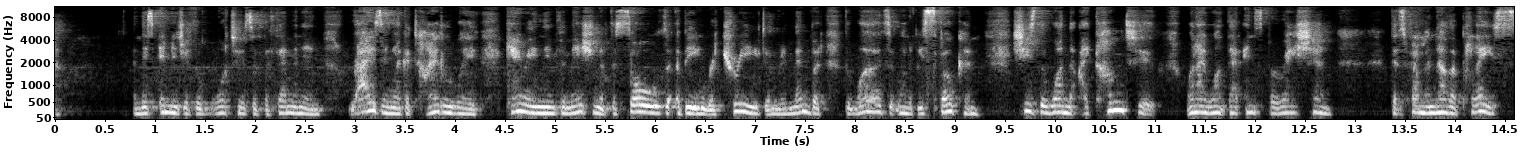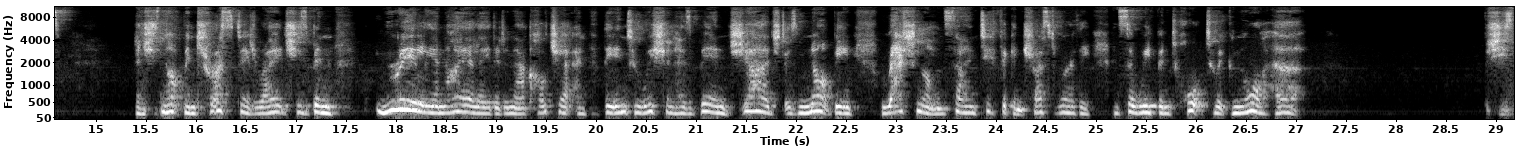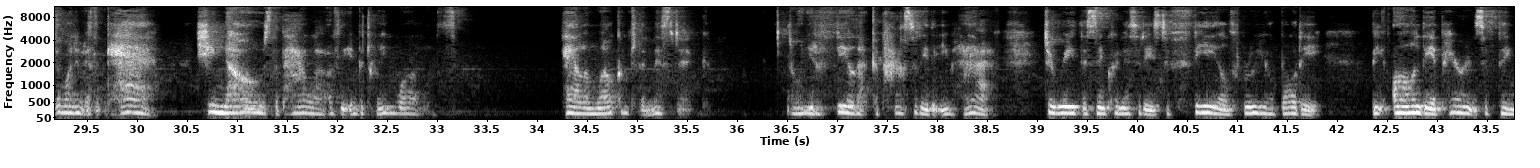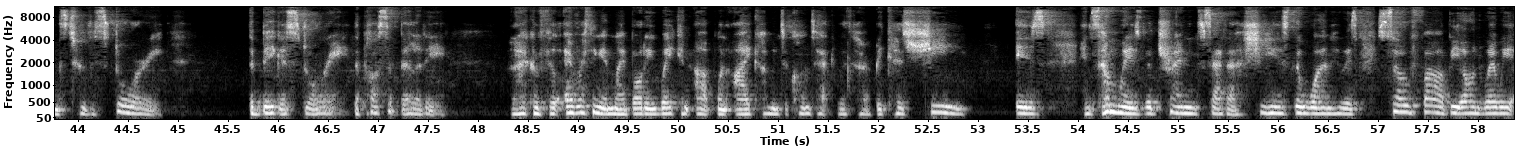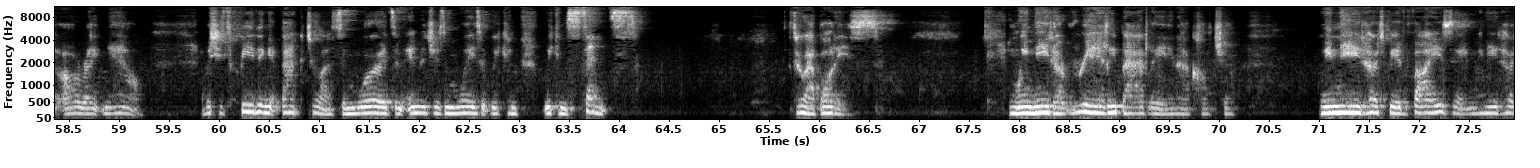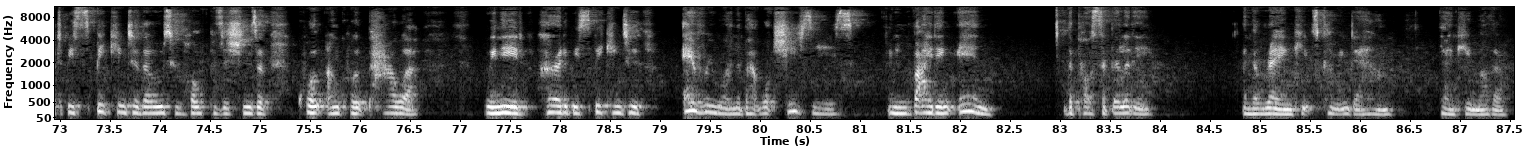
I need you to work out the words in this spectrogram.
and this image of the waters of the feminine rising like a tidal wave, carrying the information of the souls that are being retrieved and remembered, the words that want to be spoken. She's the one that I come to when I want that inspiration that's from another place. And she's not been trusted, right? She's been really annihilated in our culture, and the intuition has been judged as not being rational and scientific and trustworthy. And so we've been taught to ignore her. But she's the one who doesn't care. She knows the power of the in between worlds. Hail and welcome to the mystic. I want you to feel that capacity that you have to read the synchronicities, to feel through your body beyond the appearance of things to the story, the bigger story, the possibility. And I can feel everything in my body waking up when I come into contact with her because she is, in some ways, the trendsetter. She is the one who is so far beyond where we are right now but she's feeding it back to us in words and images and ways that we can we can sense through our bodies. And we need her really badly in our culture. We need her to be advising. We need her to be speaking to those who hold positions of quote unquote power. We need her to be speaking to everyone about what she sees and inviting in the possibility. And the rain keeps coming down. Thank you, Mother.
